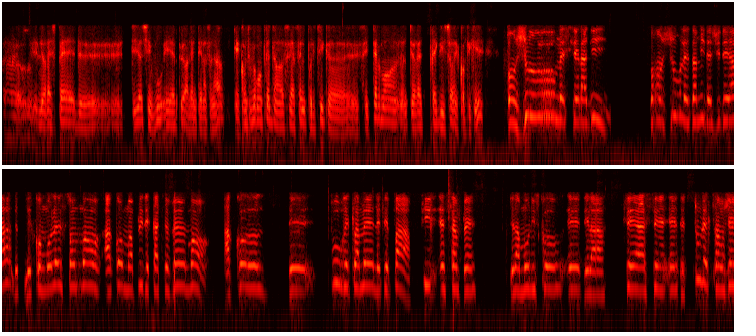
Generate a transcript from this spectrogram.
le respect de déjà chez vous et un peu à l'international. Et quand vous rentrez dans la scène politique, c'est tellement un très glissant et compliqué. Bonjour, monsieur Nadi. Bonjour les amis des Judéas. Les Congolais sont morts à cause de plus de 80 morts à cause de pour réclamer le départ pire et simple de la MONUSCO et de la Et de tous les étrangers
